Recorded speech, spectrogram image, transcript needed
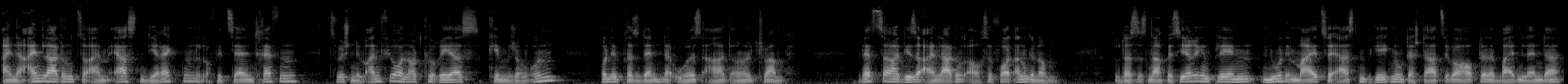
eine Einladung zu einem ersten direkten und offiziellen Treffen zwischen dem Anführer Nordkoreas Kim Jong-un und dem Präsidenten der USA Donald Trump. Letzterer hat diese Einladung auch sofort angenommen sodass es nach bisherigen Plänen nun im Mai zur ersten Begegnung der Staatsüberhaupter der beiden Länder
